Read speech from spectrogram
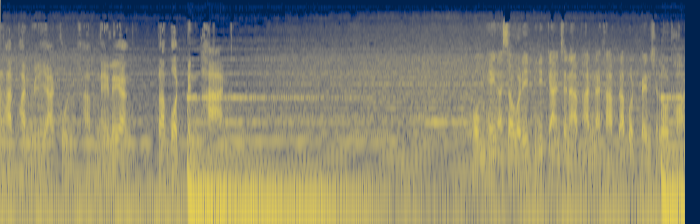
นทัศน์พันธ์วิริยากุลครับ ในเรื่องรับบทเป็นทาน ผมเฮงอัศวริศพินิจการจนาพันธ์นะครับ รับบทเป็นชโลธร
